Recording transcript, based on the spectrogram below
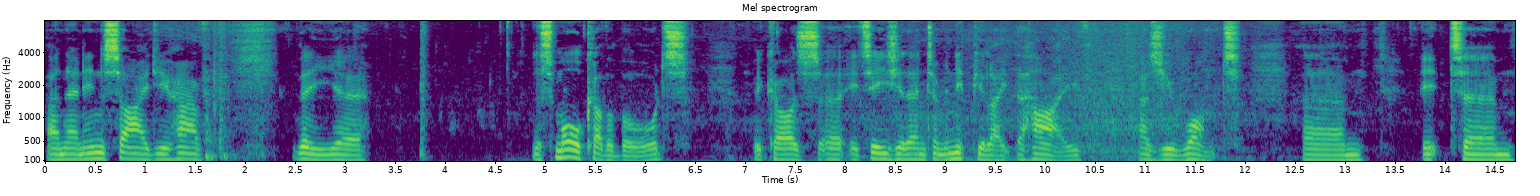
And then inside you have the uh, the small cover boards because uh, it's easier then to manipulate the hive as you want. Um, it um,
